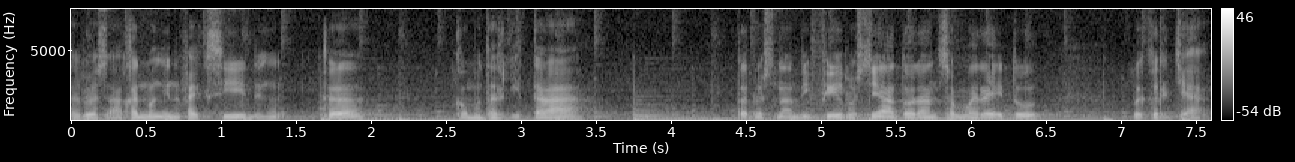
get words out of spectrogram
Terus akan menginfeksi ke komputer kita. Terus nanti virusnya atau ransomware itu bekerja.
